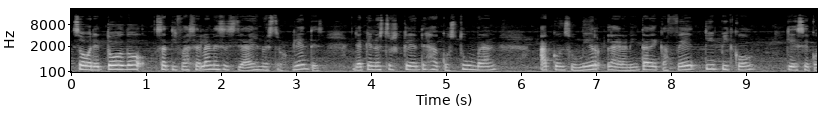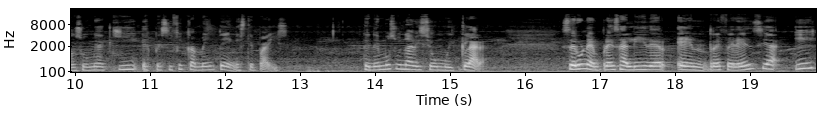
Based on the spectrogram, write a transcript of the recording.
Sobre todo, satisfacer las necesidades de nuestros clientes, ya que nuestros clientes acostumbran a consumir la granita de café típico que se consume aquí específicamente en este país. Tenemos una visión muy clara. Ser una empresa líder en referencia y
